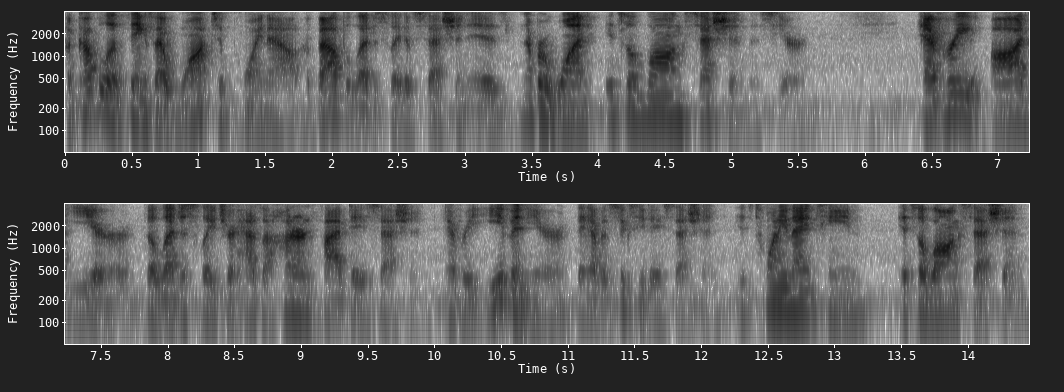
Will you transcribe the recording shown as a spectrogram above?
A couple of things I want to point out about the legislative session is number one, it's a long session this year. Every odd year, the legislature has a 105 day session. Every even year, they have a 60 day session. It's 2019, it's a long session.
